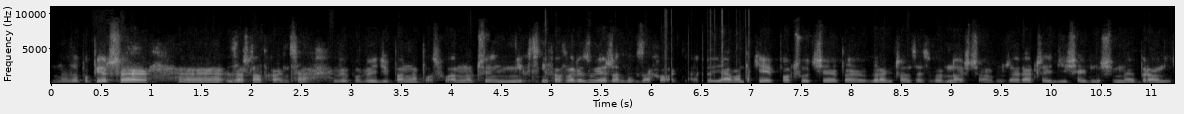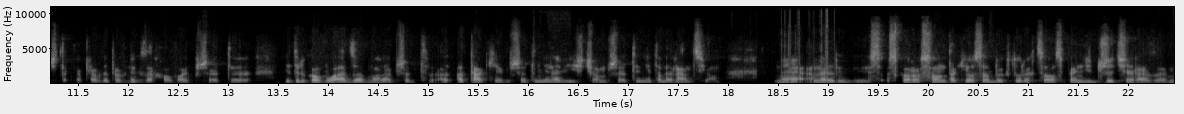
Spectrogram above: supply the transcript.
No to po pierwsze, e, zacznę od końca wypowiedzi pana posła. No, czy nikt nie faworyzuje żadnych zachowań? Znaczy, Ja mam takie poczucie graniczące z pewnością, że raczej dzisiaj musimy bronić tak naprawdę pewnych zachowań przed e, nie tylko władzą, ale przed atakiem, przed nienawiścią, przed nietolerancją. E, Ale skoro są takie osoby, które chcą spędzić życie razem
